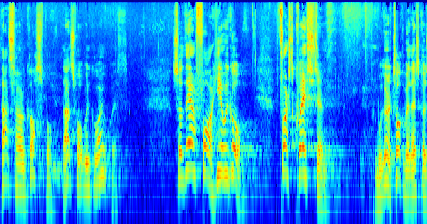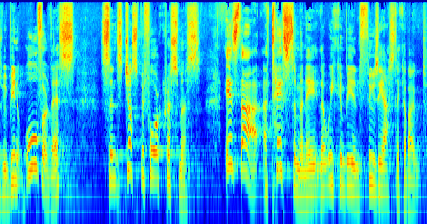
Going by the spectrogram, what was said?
That's our gospel. That's what we go out with. So, therefore, here we go. First question. We're going to talk about this because we've been over this since just before Christmas. Is that a testimony that we can be enthusiastic about?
